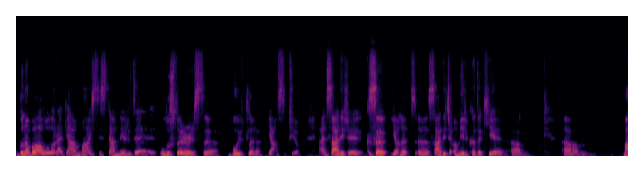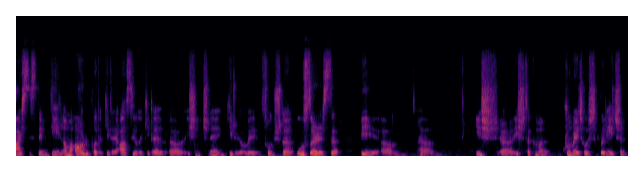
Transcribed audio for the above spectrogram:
buna bağlı olarak yani maaş sistemleri de uluslararası boyutları yansıtıyor. Yani sadece kısa yanıt, e, sadece Amerika'daki um, um, maaş sistemi değil ama Avrupa'daki de, Asya'daki de uh, işin içine giriyor ve sonuçta uluslararası bir um, um, iş uh, iş takımı kurmaya çalıştıkları için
